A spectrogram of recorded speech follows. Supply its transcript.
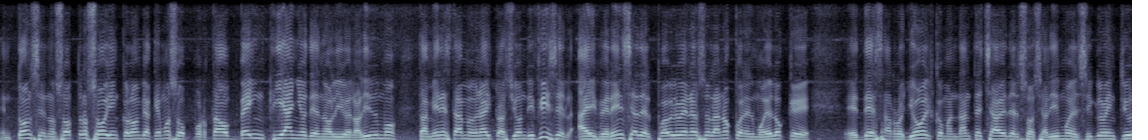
Entonces nosotros hoy en Colombia que hemos soportado 20 años de neoliberalismo, también estamos en una situación difícil, a diferencia del pueblo venezolano con el modelo que eh, desarrolló el comandante Chávez del socialismo del siglo XXI,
